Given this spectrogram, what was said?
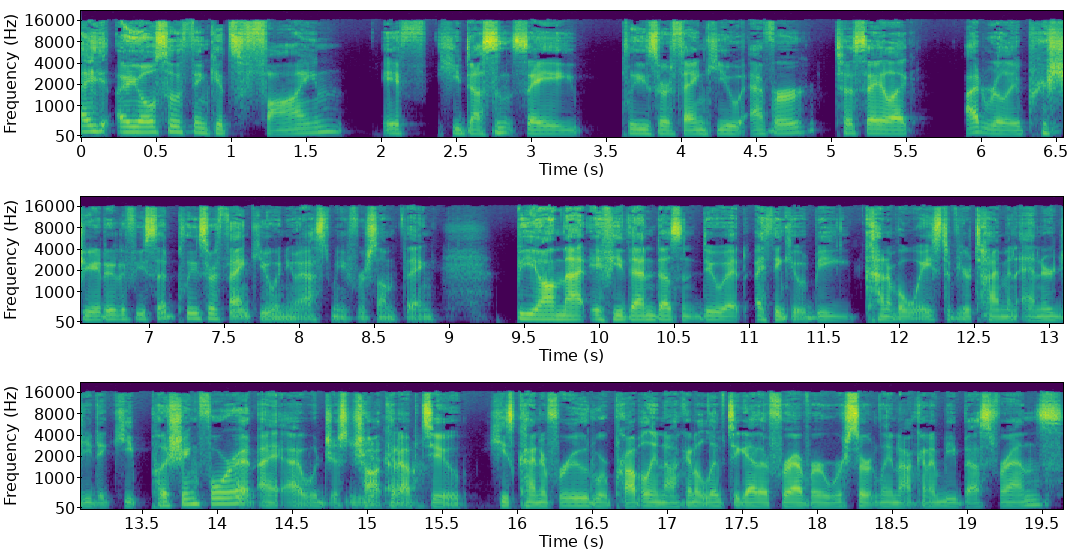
I, I also think it's fine if he doesn't say please or thank you ever to say like I'd really appreciate it if you said please or thank you when you asked me for something beyond that, if he then doesn't do it, I think it would be kind of a waste of your time and energy to keep pushing for it. I, I would just chalk yeah. it up to he's kind of rude. We're probably not going to live together forever. We're certainly not going to be best friends.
